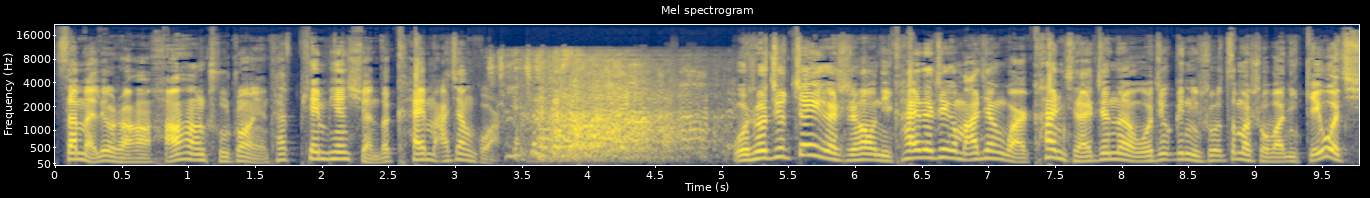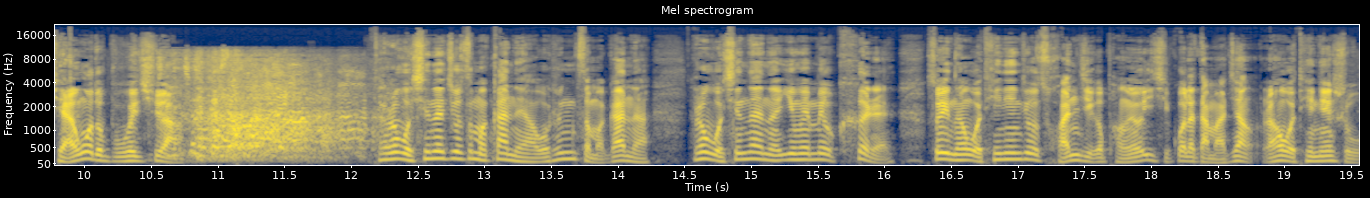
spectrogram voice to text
三百六十行，行行出状元。他偏偏选择开麻将馆。我说，就这个时候你开的这个麻将馆，看起来真的，我就跟你说这么说吧，你给我钱我都不会去啊。他说我现在就这么干的呀。我说你怎么干的？他说我现在呢，因为没有客人，所以呢，我天天就攒几个朋友一起过来打麻将，然后我天天输。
